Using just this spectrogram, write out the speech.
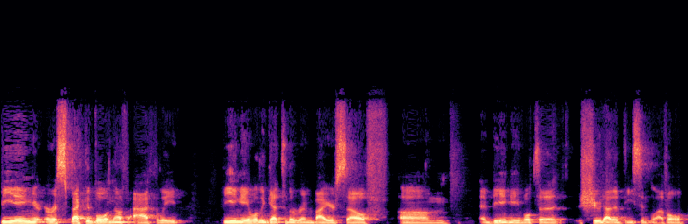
being a respectable enough athlete, being able to get to the rim by yourself, um, and being able to shoot at a decent level.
